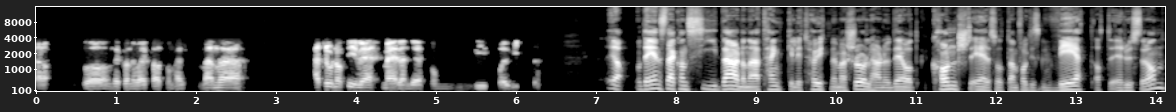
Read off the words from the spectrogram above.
ja. Så det kan jo være hva som helst. Men uh, jeg tror nok de vet mer enn det som vi får vite. Ja, og Det eneste jeg kan si der, da, når jeg tenker litt høyt med meg sjøl det er jo at kanskje er det sånn at de faktisk vet at det er russerne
